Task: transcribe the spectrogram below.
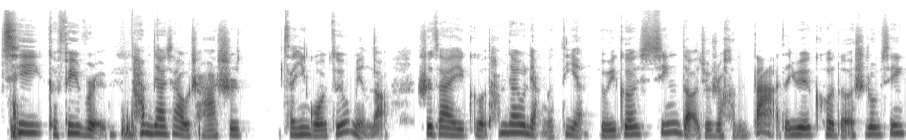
Tea Cafe。他们家下午茶是在英国最有名的，是在一个他们家有两个店，有一个新的就是很大，在约克的市中心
